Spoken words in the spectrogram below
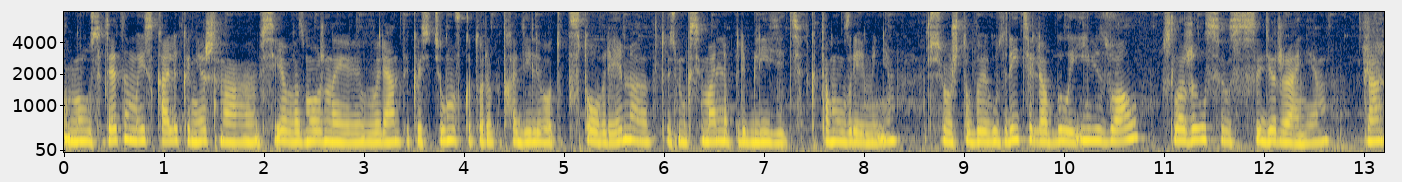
ну, соответственно, мы искали, конечно, все возможные варианты костюмов, которые подходили вот в то время, то есть максимально приблизить к тому времени. Все, чтобы у зрителя было и визуал сложился с содержанием. Да.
